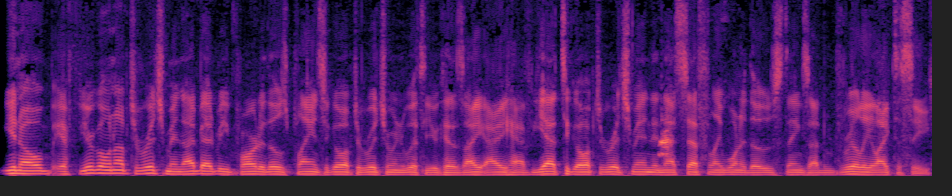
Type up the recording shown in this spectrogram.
you know, if you're going up to Richmond, I better be part of those plans to go up to Richmond with you because I, I have yet to go up to Richmond, and that's definitely one of those things I'd really like to see.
